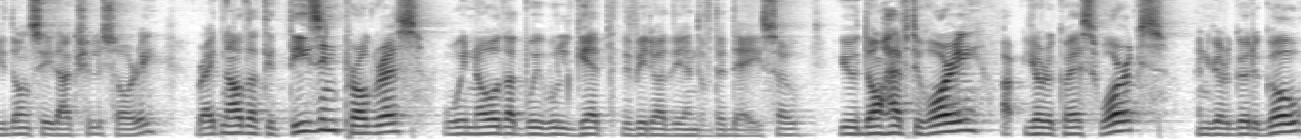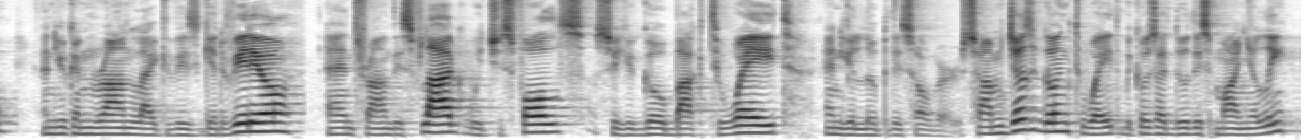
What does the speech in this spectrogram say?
you don't see it actually, sorry. Right now that it is in progress, we know that we will get the video at the end of the day. So you don't have to worry, uh, your request works and you're good to go. And you can run like this get video and run this flag, which is false. So you go back to wait and you loop this over. So I'm just going to wait because I do this manually.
